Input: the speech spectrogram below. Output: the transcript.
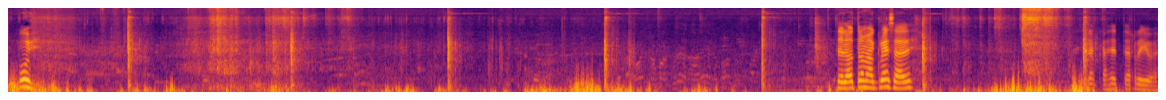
Uy. De la otra macruesa, ¿eh? La cajeta arriba.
